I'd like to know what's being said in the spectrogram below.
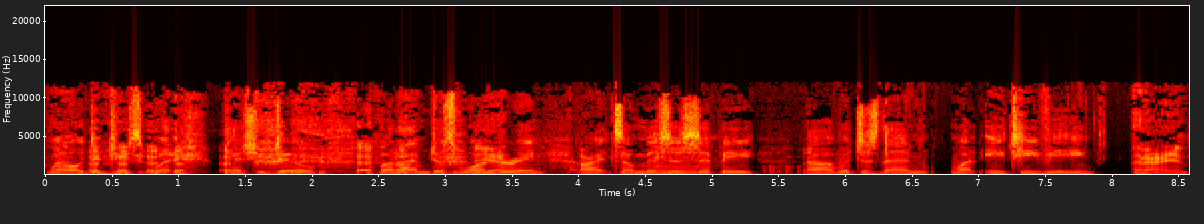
Well, did you? yes, you do. But I'm just wondering. Yeah. All right, so Mississippi, mm. uh, which is then what ETV, right?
